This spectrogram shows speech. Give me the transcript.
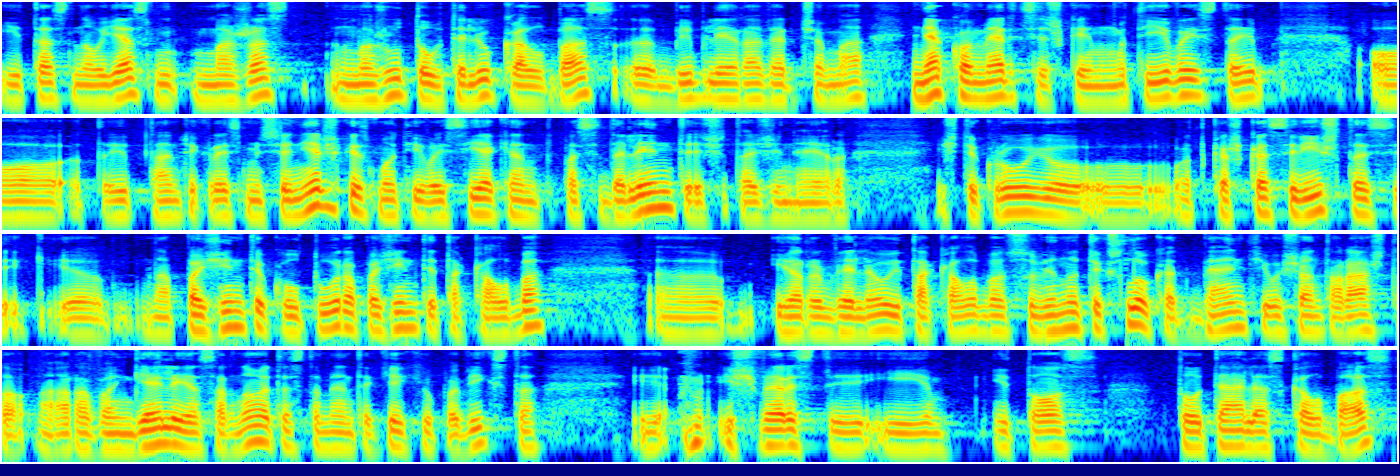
į tas naujas mažas, mažų tautelių kalbas e, Biblija yra verčiama nekomerciškai motyvais, taip, o taip tam tikrais misionieriškais motyvais siekiant pasidalinti šitą žinią. Ir iš tikrųjų at, kažkas ryštasi e, na, pažinti kultūrą, pažinti tą kalbą e, ir vėliau į tą kalbą su vienu tikslu, kad bent jau švento rašto ar Evangelijas ar Naujo testamentą, kiek jų pavyksta išversti į, į tos tautelės kalbas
